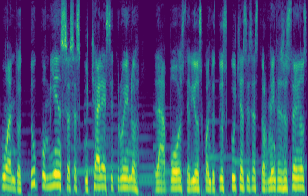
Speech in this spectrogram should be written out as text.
cuando tú comienzas a escuchar ese trueno, la voz de Dios, cuando tú escuchas esas tormentas, esos truenos,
